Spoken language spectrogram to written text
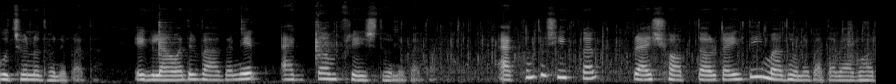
কুচনো ধনে পাতা এগুলো আমাদের বাগানের একদম ফ্রেশ ধনে পাতা এখন তো শীতকাল, প্রায় সব তরকারিতেই মা ধনে পাতা ব্যবহার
